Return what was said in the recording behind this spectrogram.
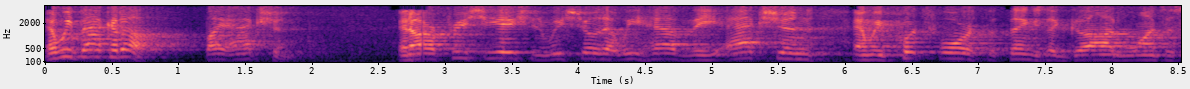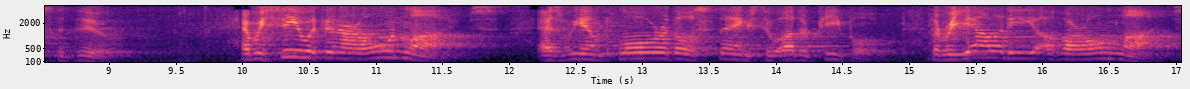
And we back it up by action. In our appreciation, we show that we have the action and we put forth the things that God wants us to do. And we see within our own lives, as we implore those things to other people, the reality of our own lives.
